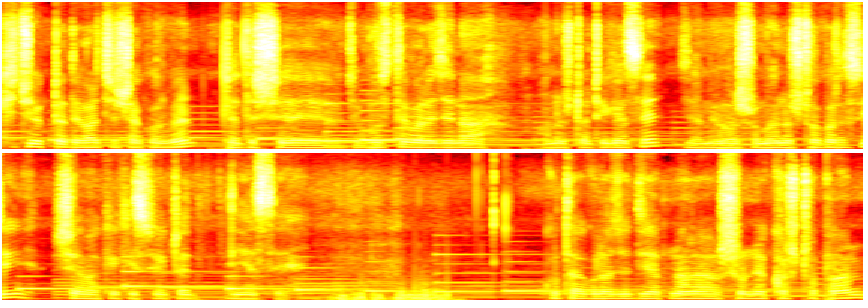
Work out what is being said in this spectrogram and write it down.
কিছু একটা দেওয়ার চেষ্টা করবেন, যাতে সে বুঝতে পারে যে, না, মানুষটা ঠিক আছে, যে আমি আমার সময় নষ্ট করেছি, সে আমাকে কিছু একটা দিয়েছে। কথাগুলো যদি আপনারা শুনে কষ্ট পান,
